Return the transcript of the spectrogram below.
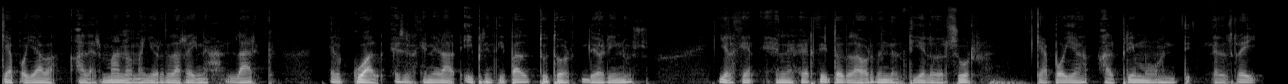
que apoyaba al hermano mayor de la reina, Lark, el cual es el general y principal tutor de Orinus, y el, ejército de la Orden del Cielo del Sur, que apoya al primo del rey,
